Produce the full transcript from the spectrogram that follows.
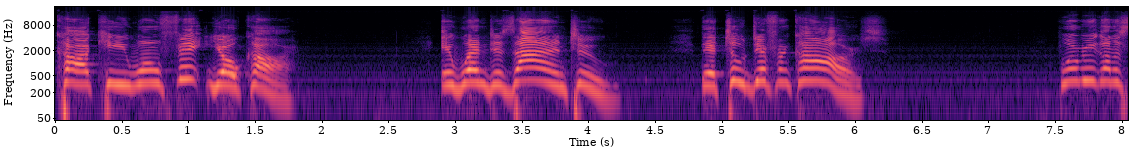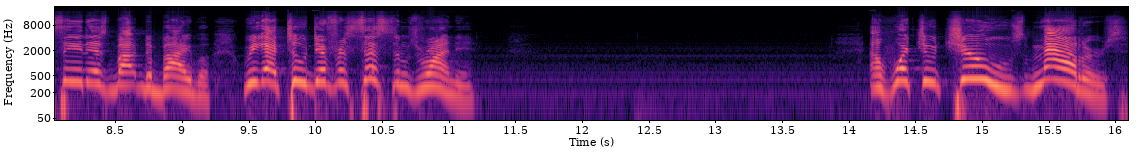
car key won't fit your car. It wasn't designed to. They're two different cars. When are we going to see this about the Bible? We got two different systems running. And what you choose matters.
